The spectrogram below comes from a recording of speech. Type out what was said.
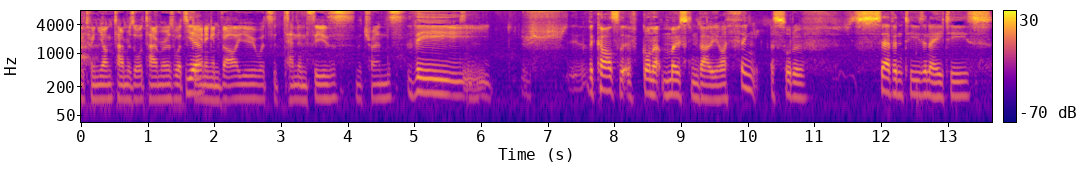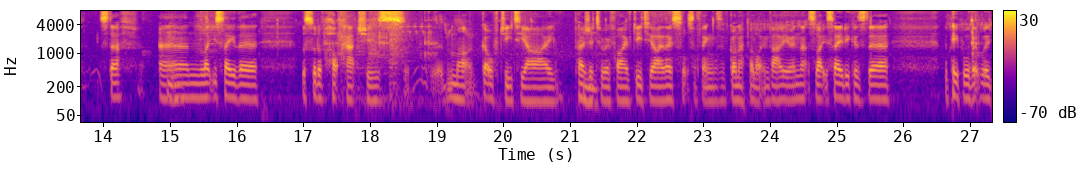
Between young timers, old timers, what's Yeah. gaining in value? What's the tendencies, the trends? The the cars that have gone up most in value, I think, are sort of seventies and eighties stuff, and like you say, the the sort of hot hatches, uh, Mar- Golf GTI, Peugeot Mm. 205 GTI, those sorts of things have gone up a lot in value, and that's like you say because the the people that were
